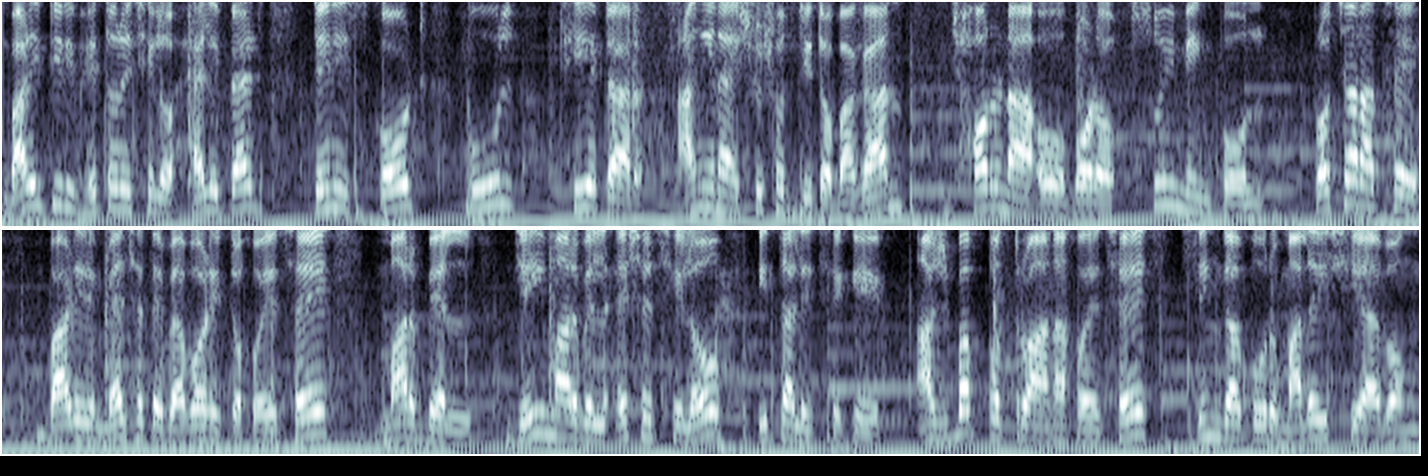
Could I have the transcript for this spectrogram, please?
বাড়িটির ভেতরে ছিল helipad, tennis court, pool, theatre, আঙিনায় সুসজ্জিত বাগান, ঝর্ণা ও বড় সুইমিং পুল। প্রচার আছে বাড়ির মেঝেতে ব্যবহৃত হয়েছে মার্বেল। যেই মার্বেল এসেছিল ইতালি থেকে। আসবাবপত্র আনা হয়েছে সিঙ্গাপুর, মালয়েশিয়া এবং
